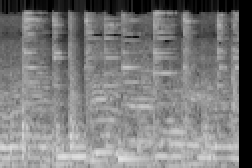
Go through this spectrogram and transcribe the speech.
Aleluia, aleluia.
